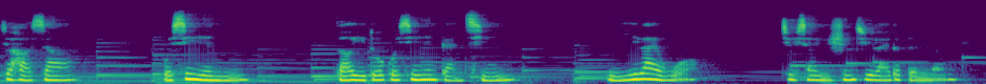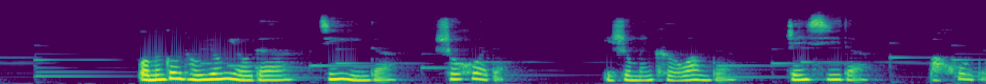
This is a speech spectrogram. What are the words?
就好像我信任你，早已多过信任感情；你依赖我，就像与生俱来的本能。我们共同拥有的、经营的、收获的，也是我们渴望的、珍惜的、保护的。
